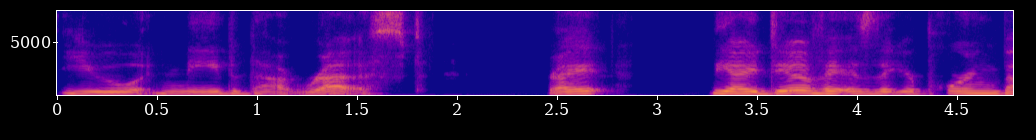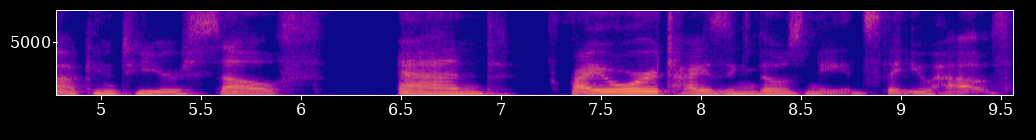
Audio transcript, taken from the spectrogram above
you need that rest, right? The idea of it is that you're pouring back into yourself and prioritizing those needs that you have.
